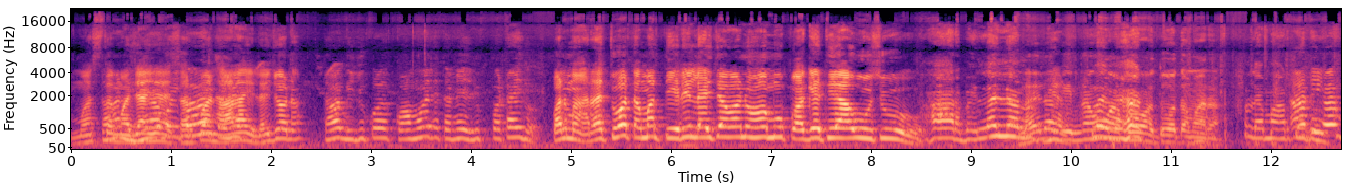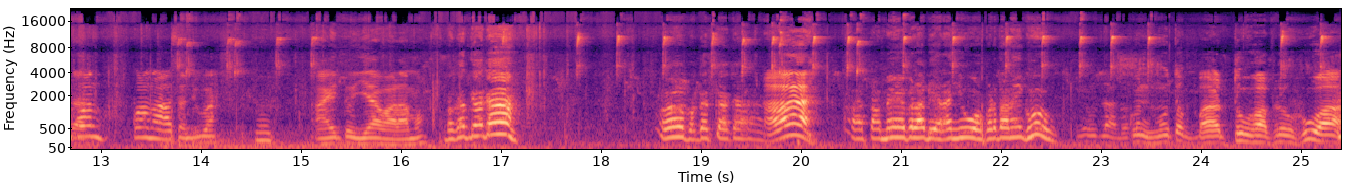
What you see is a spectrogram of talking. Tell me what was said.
મસ્ત તમે મજા આવી જાય. સરપંચ હારા તમે- લઈ જાઓ ને. તમે બીજું કોઈ કામ હોય તો તમે એ પટાઈ દો. પણ મારા ચો તમારે તેરી લઈ જવાનું હો હું પગેથી આવું છું. હાર ભાઈ લઈ લે લઈ લે કે એમને હું લે. આપણો હતો તમારા. એટલે મારતો કામ કામ આવે. સંજુબા આઈ તો યા વાળામાં ભગત કાકા. ઓ ભગત કાકા. હા. આ તમે પેલા બેરાની વાપરતા નહીં ખૂબ કોણ હું તો બધું વાપરું હું આ.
